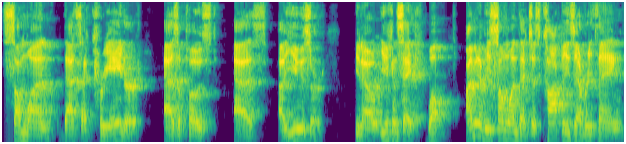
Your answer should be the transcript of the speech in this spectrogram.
someone that's a creator as opposed as a user. You know, you can say, well, I'm going to be someone that just copies everything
